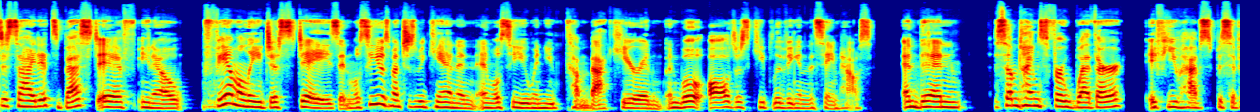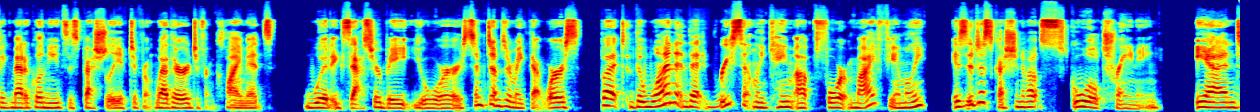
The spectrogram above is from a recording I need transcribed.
decide it's best if, you know, family just stays and we'll see you as much as we can and, and we'll see you when you come back here and, and we'll all just keep living in the same house. And then sometimes for weather, if you have specific medical needs, especially if different weather, different climates would exacerbate your symptoms or make that worse. But the one that recently came up for my family is a discussion about school training. And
